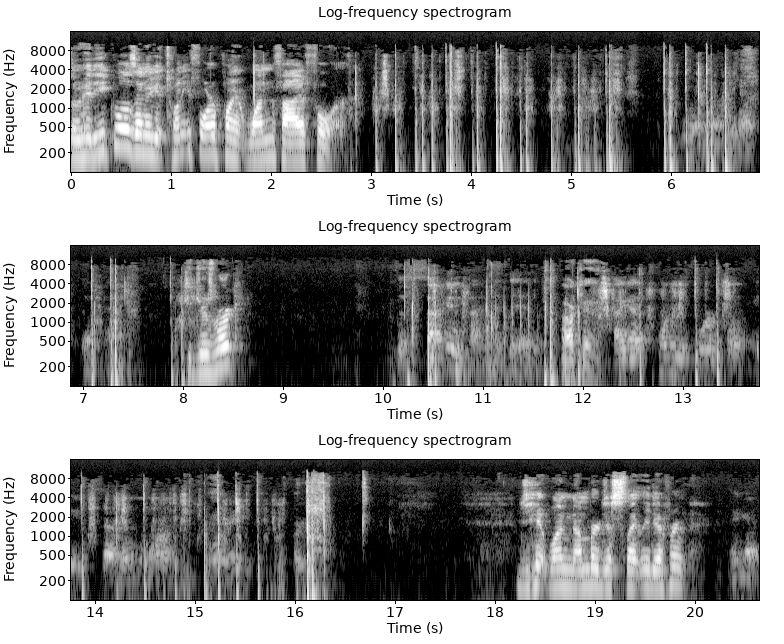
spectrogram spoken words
So we hit equals and we get 24.154. Well, what the- Did yours work? The second time I did, Okay. I got twenty-four point eight seven one four eight the first time. Did you hit one number just slightly different? I got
